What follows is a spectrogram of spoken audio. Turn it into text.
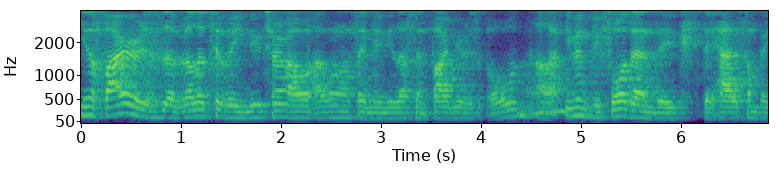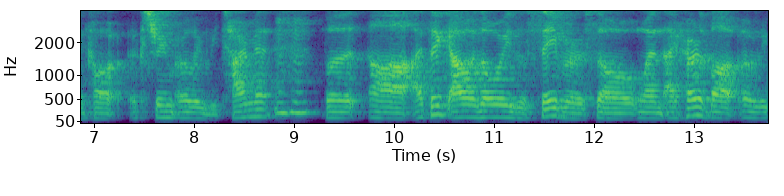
you know, fire is a relatively new term. I, I want to say maybe less than five years old. Uh, even before then, they they had something called extreme early retirement. But uh, I think I was always a saver. So when I heard about early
